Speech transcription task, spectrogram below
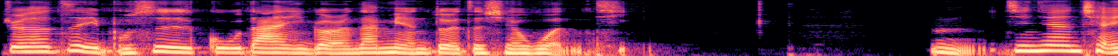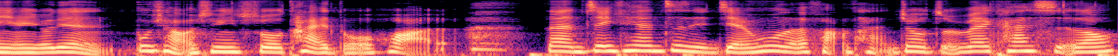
觉得自己不是孤单一个人在面对这些问题。嗯，今天前言有点不小心说太多话了。那今天自己节目的访谈就准备开始喽，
